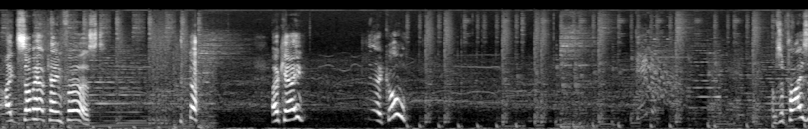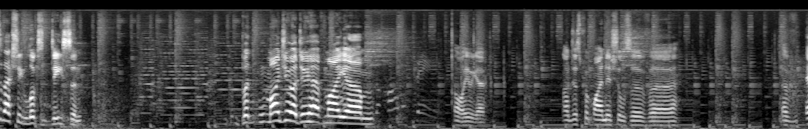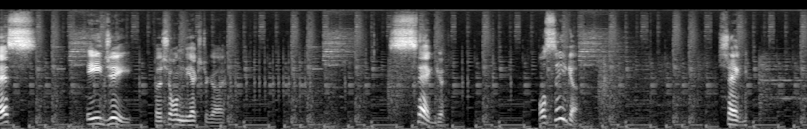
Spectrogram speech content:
I somehow came first. okay. Yeah, cool. I'm surprised it actually looks decent. But mind you, I do have my um. Oh, here we go. I'll just put my initials of uh, of S E G for Sean the extra guy. Seg or Sega. Seg.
